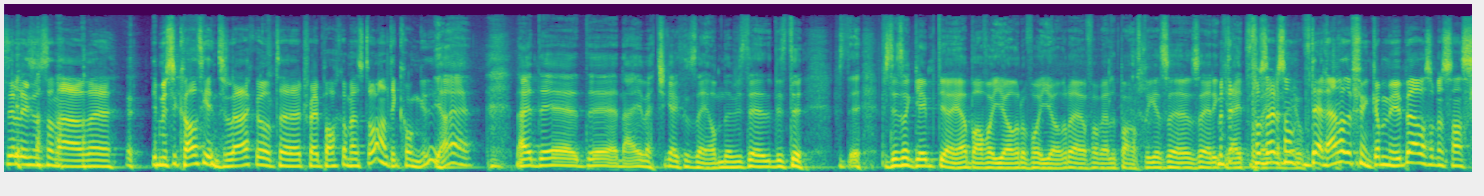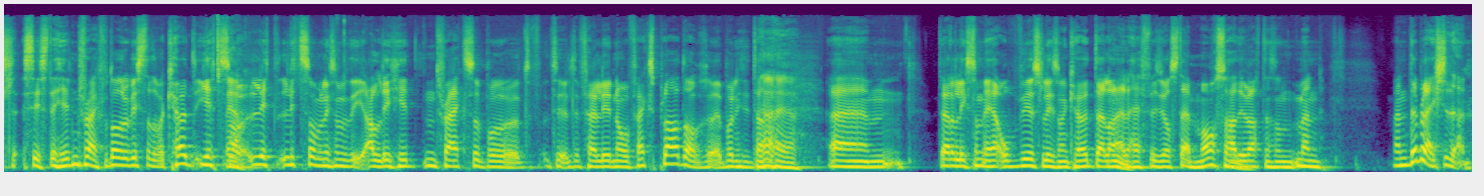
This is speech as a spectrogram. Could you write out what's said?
Det er liksom sånn her eh, De musikalske innslagene til Trey Parker, men står alltid konge. Ja, ja. Nei, det, det, nei, jeg vet ikke hva jeg skal si om det. Hvis det, hvis det, hvis det, hvis det er sånn glimt i øyet bare for å gjøre det for å gjøre det, og for å være litt barnslig, så, så er det Men greit for for meg. sånn, men det Denne her hadde funka mye bedre som en sånn siste hidden track. For da hadde du visst at det var kødd. Gitt så, Ja. litt, litt som liksom, alle de hidden tracks på til- tilfeldige NoFX-plater på 90-tallet. Ja, Um, der det liksom er obviously sånn kødd, eller mm. Heffes gjør stemmer, så hadde det jo vært en sånn Men, men det ble ikke den.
